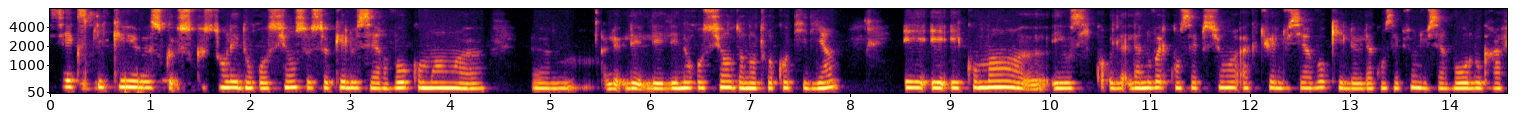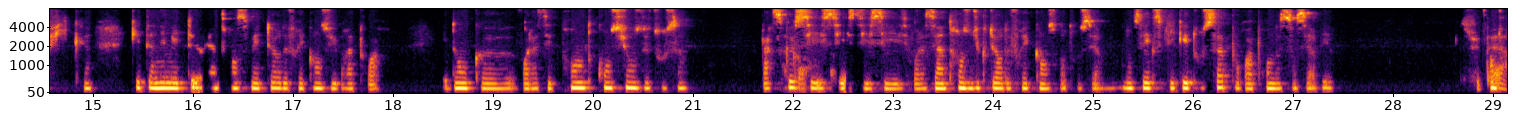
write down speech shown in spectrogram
C'est expliquer euh, ce que, ce que, sont les neurosciences, ce qu'est le cerveau, comment les, les, les, neurosciences dans notre quotidien et, comment, et aussi la nouvelle conception actuelle du cerveau, qui est la conception du cerveau holographique, qui est un émetteur et un transmetteur de fréquences vibratoires. Et donc, voilà, c'est de prendre conscience de tout ça. Parce que c'est voilà, un transducteur de fréquences, notre cerveau. Donc, c'est expliquer tout ça pour apprendre à s'en servir. Super.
